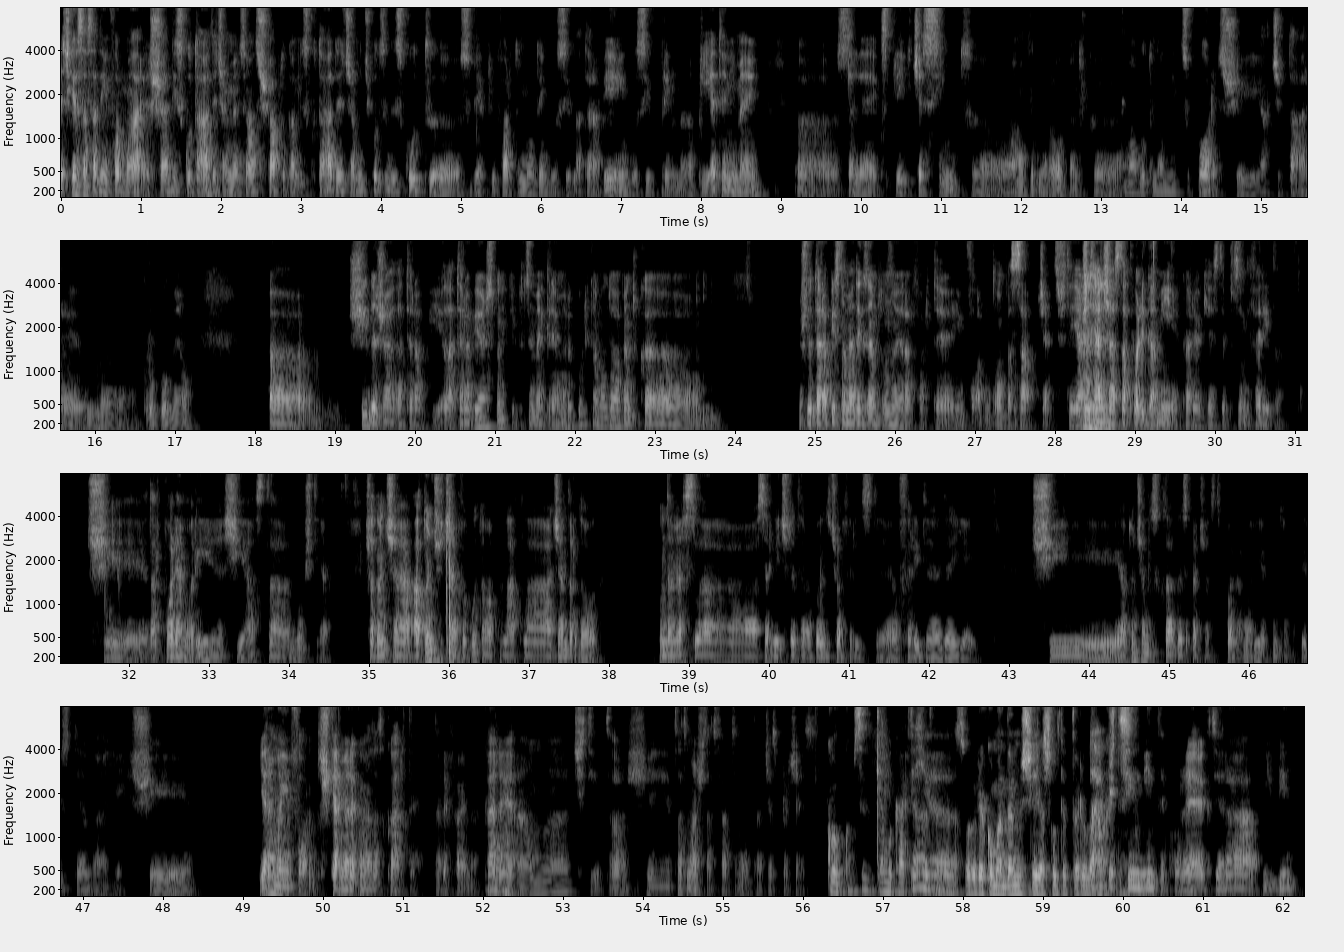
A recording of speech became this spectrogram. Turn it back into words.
Deci chestia asta de informare și a discuta, deci am menționat și faptul că am discutat, deci am început să discut uh, subiectul foarte mult, inclusiv la terapie, inclusiv prin uh, prietenii mei, uh, să le explic ce simt. Uh, am avut noroc pentru că am avut un anumit suport și acceptare în uh, grupul meu. Uh, și deja la terapie. La terapie aș spune că e puțin mai greu în Republica Moldova pentru că nu știu, terapista mea, de exemplu, nu era foarte informed on the subject, știi? Ea știa uh-huh. această poligamie, care e o chestie puțin diferită. Și, dar poliamorie și asta nu știa. Și atunci, atunci ce am făcut, am apelat la Gender Dog, unde am mers la serviciile terapeutice oferite, oferite de ei. Și atunci am discutat despre această poliamorie cu un terapist de la ei și era mai informed și chiar mi-a recomandat o carte tare faină, care Ah. am uh, citit-o și tot m-a ajutat foarte mult acest proces. Cum, cum se cheamă cartea? Deci, uh, Să o recomandăm și deci, ascultătorilor Dacă noștri. țin minte corect, era iubind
